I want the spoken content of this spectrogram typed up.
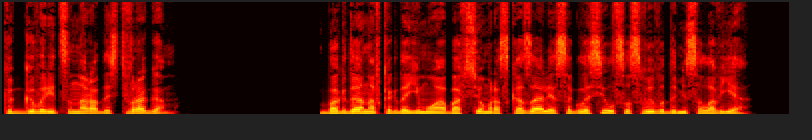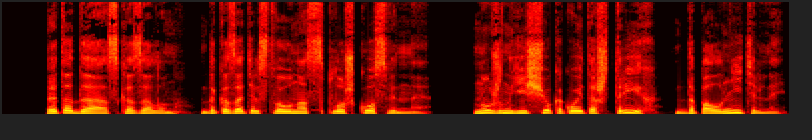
как говорится, на радость врагам. Богданов, когда ему обо всем рассказали, согласился с выводами Соловья. «Это да», — сказал он, — «доказательства у нас сплошь косвенные. Нужен еще какой-то штрих, дополнительный,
